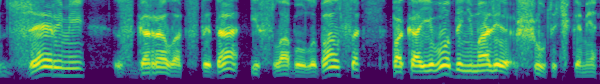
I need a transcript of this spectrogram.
Джереми сгорал от стыда и слабо улыбался, пока его донимали шуточками.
